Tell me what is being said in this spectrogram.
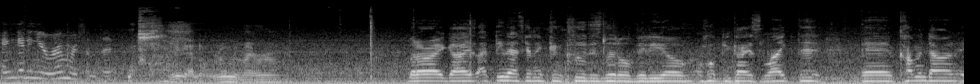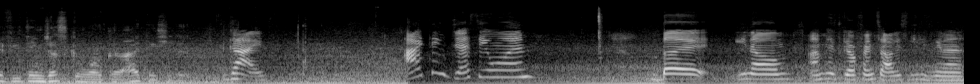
can get in your room or something. I ain't got no room in my room. But alright guys, I think that's gonna conclude this little video. I hope you guys liked it. And comment down if you think Jessica won, cause I think she did. Guys, I think Jesse won, but you know, I'm his girlfriend, so obviously he's gonna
